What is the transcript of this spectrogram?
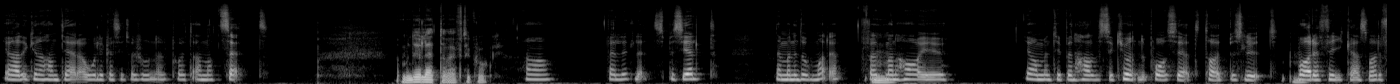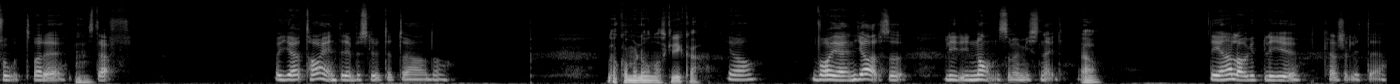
jag hade kunnat hantera olika situationer på ett annat sätt. Ja, men det är lätt att vara efterklok. Ja, väldigt lätt. Speciellt när man är domare. För Mm. att man har ju, ja men typ en halv sekund på sig att ta ett beslut. Var det frikast, var det fot, var det Mm. straff? Och jag tar jag inte det beslutet då, ja, då, Då kommer någon att skrika. ja, vad jag än gör så blir det ju någon som är missnöjd. Ja, Det ena laget blir ju kanske lite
